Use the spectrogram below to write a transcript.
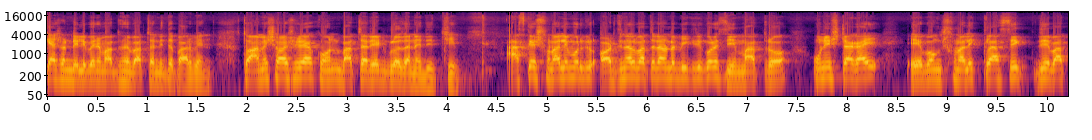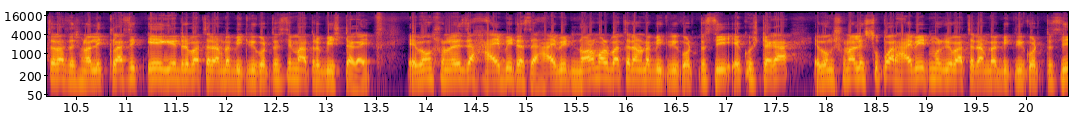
ক্যাশ অন ডেলিভারির মাধ্যমে বাচ্চা নিতে পারবেন। তো আমি সরাসরি এখন বাচ্চার রেটগুলো জানিয়ে দিচ্ছি। আজকে সোনালী মুরগির অরিজিনাল বাচ্চাটা আমরা বিক্রি করেছি মাত্র উনিশ টাকায় এবং সোনালী ক্লাসিক যে বাচ্চাটা আছে, সোনালী ক্লাসিক এ গ্রেডের বাচ্চাটা আমরা বিক্রি করতেছি মাত্র বিশ টাকায়। এবং সোনালী যে হাইব্রিড আছে হাইব্রিড নর্মাল বাচ্চাটা আমরা বিক্রি করতেছি একুশ টাকা এবং সোনালী সুপার হাইব্রিড মুরগির বাচ্চাটা আমরা বিক্রি করতেছি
